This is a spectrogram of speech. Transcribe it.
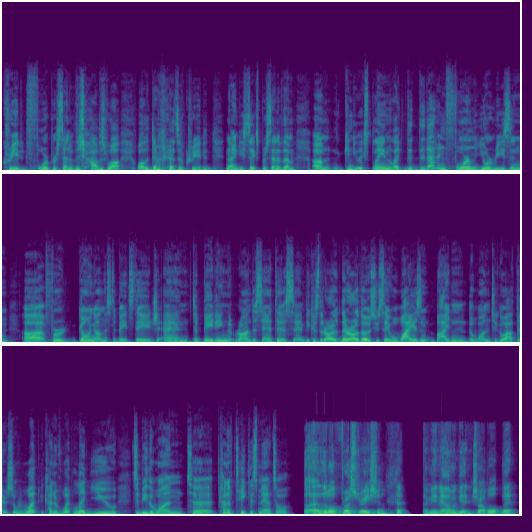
created four percent of the jobs, while while the Democrats have created ninety six percent of them. Um, can you explain, like, did, did that inform your reason uh, for going on this debate stage and debating Ron DeSantis? And because there are there are those who say, well, why isn't Biden the one to go out there? So, what kind of what led you to be the one to kind of take this mantle a little frustration. I mean, now I'm gonna get in trouble, but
